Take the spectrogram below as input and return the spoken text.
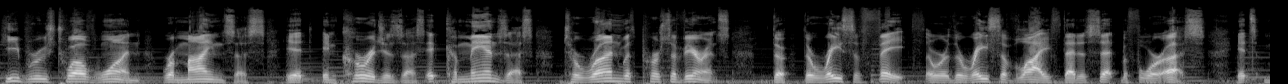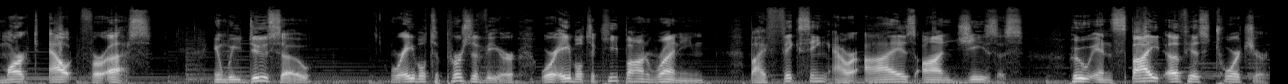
Hebrews 12:1 reminds us, it encourages us, it commands us to run with perseverance the, the race of faith or the race of life that is set before us. It's marked out for us. And we do so, we're able to persevere, we're able to keep on running by fixing our eyes on Jesus who, in spite of his torture,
